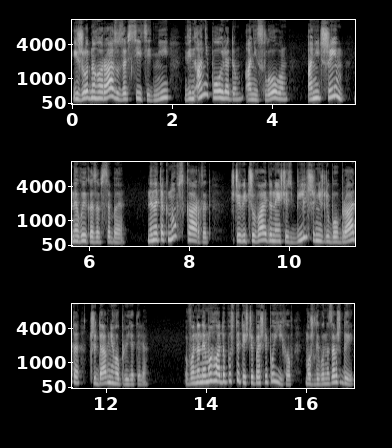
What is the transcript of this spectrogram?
І жодного разу за всі ці дні він ані поглядом, ані словом, ані чим не виказав себе, не натякнув скарлет, що відчуває до неї щось більше, ніж любов брата чи давнього приятеля. Вона не могла допустити, щоб Ешлі поїхав, можливо, назавжди,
